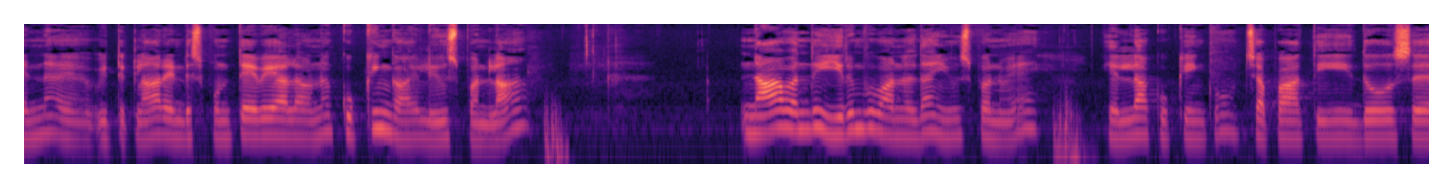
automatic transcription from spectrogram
எண்ணெய் விட்டுக்கலாம். ரெண்டு ஸ்பூன் தேவையான குக்கிங் ஆயில் யூஸ் பண்ணலாம். நான் வந்து இரும்பு வானல் தான் யூஸ் பண்ணுவேன். எல்லா குக்கிங்க்கும் சப்பாத்தி தோசை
